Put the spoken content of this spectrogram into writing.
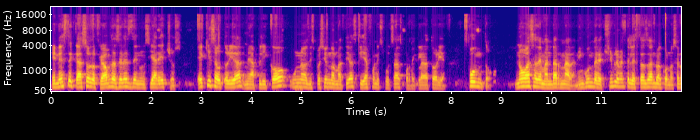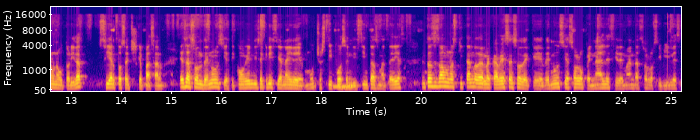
En este caso, lo que vamos a hacer es denunciar hechos. X autoridad me aplicó una disposición normativas que ya fueron expulsadas por declaratoria. Punto no vas a demandar nada, ningún derecho, simplemente le estás dando a conocer a una autoridad ciertos hechos que pasaron. Esas son denuncias y como bien dice Cristian, hay de muchos tipos en distintas materias. Entonces vámonos quitando de la cabeza eso de que denuncias solo penales y demandas solo civiles,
